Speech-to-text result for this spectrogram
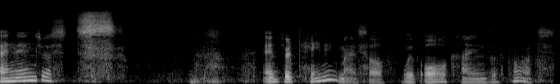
And then just entertaining myself with all kinds of thoughts.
